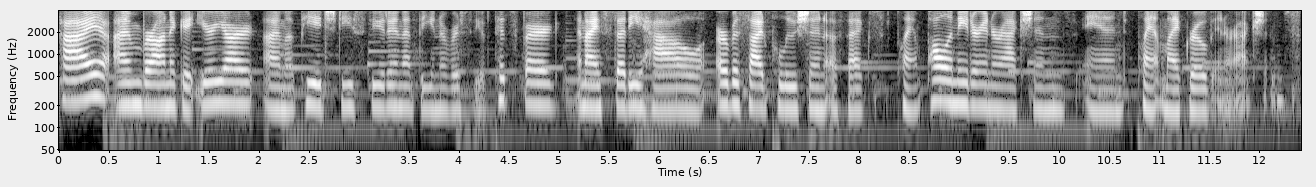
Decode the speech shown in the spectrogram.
Hi, I'm Veronica Iriart. I'm a PhD student at the University of Pittsburgh, and I study how herbicide pollution affects plant pollinator interactions and plant microbe interactions.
